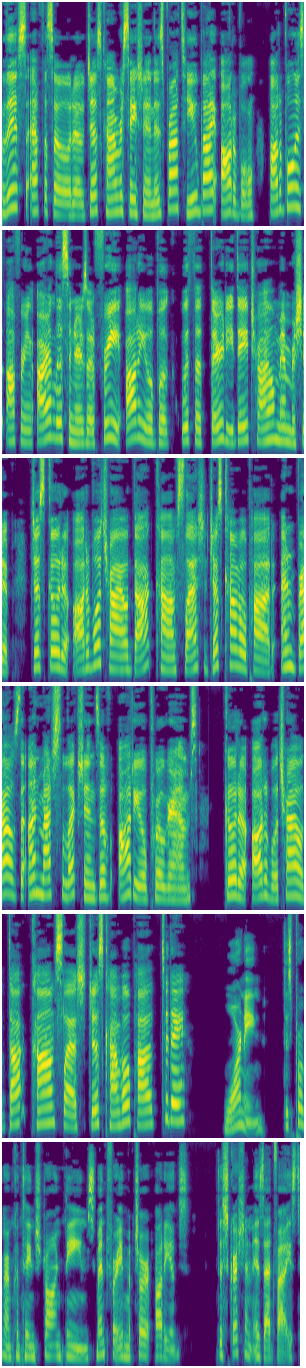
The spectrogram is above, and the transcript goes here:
This episode of Just Conversation is brought to you by Audible. Audible is offering our listeners a free audiobook with a 30-day trial membership. Just go to audibletrial.com slash justconvopod and browse the unmatched selections of audio programs. Go to audibletrial.com slash justconvopod today. Warning this program contains strong themes meant for a mature audience. Discretion is advised.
